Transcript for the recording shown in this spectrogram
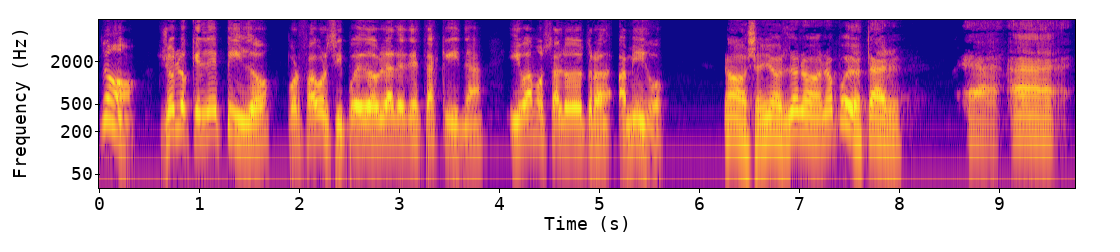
No, yo lo que le pido, por favor, si puede doblar en esta esquina y vamos a lo de otro amigo. No, señor, yo no, no puedo estar a, a-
